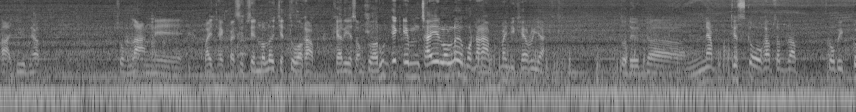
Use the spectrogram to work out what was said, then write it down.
ท่ายืนครับช่วงล่างนี่ไบแท็ก80 เซนโรลเลอร์ 7 ตัวครับ แคเรียร์2ตัวรุ่น XM ใช้โรลเลอร์หมดนะครับ ไม่มีแคเรียร์ตัวเดินก็ n a p t e s c o ครับสำหรับ g o b i g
